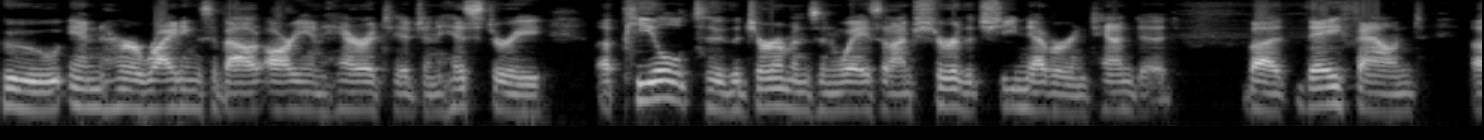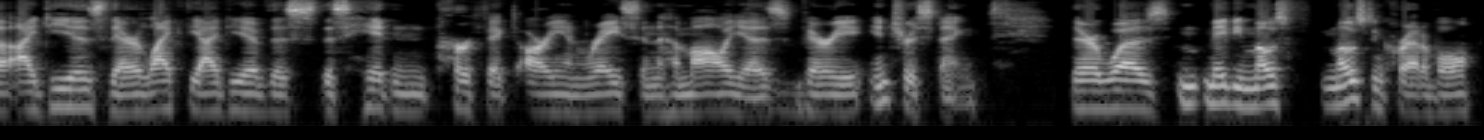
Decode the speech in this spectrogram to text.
who in her writings about Aryan heritage and history appealed to the Germans in ways that I'm sure that she never intended. But they found uh, ideas there, like the idea of this, this hidden perfect Aryan race in the Himalayas, very interesting. There was maybe most, most incredible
